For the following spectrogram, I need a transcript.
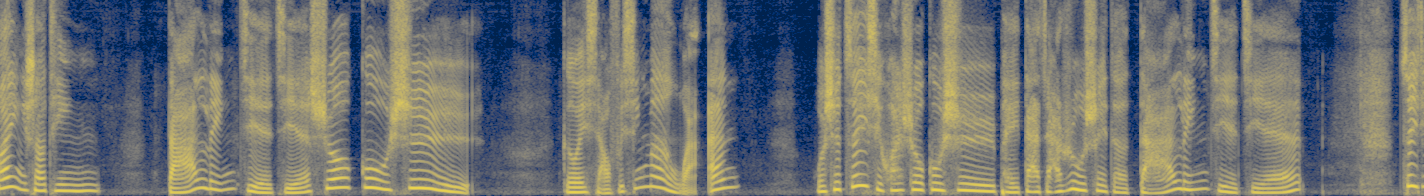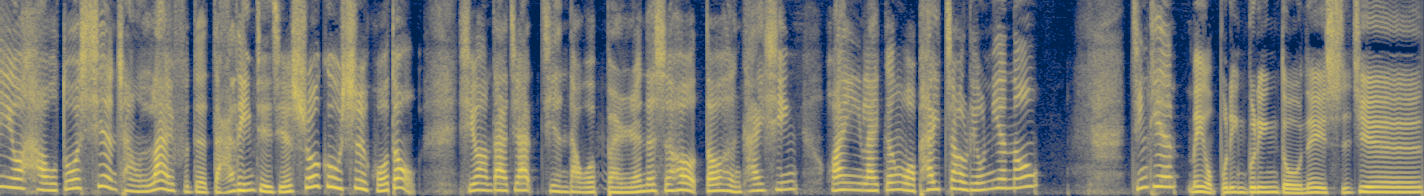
欢迎收听达玲姐姐说故事。各位小福星们，晚安！我是最喜欢说故事、陪大家入睡的达玲姐姐。最近有好多现场 live 的达玲姐姐说故事活动，希望大家见到我本人的时候都很开心。欢迎来跟我拍照留念哦！今天没有布灵布灵抖内时间，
